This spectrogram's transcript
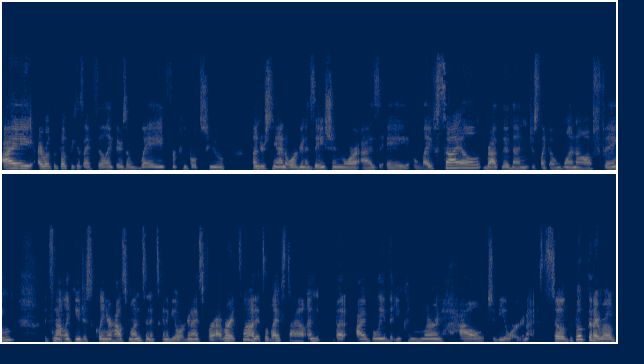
i i wrote the book because i feel like there's a way for people to understand organization more as a lifestyle rather than just like a one-off thing. It's not like you just clean your house once and it's going to be organized forever it's not it's a lifestyle and but i believe that you can learn how to be organized so the book that i wrote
